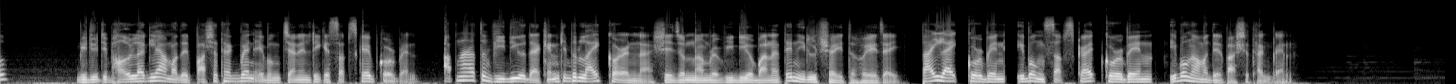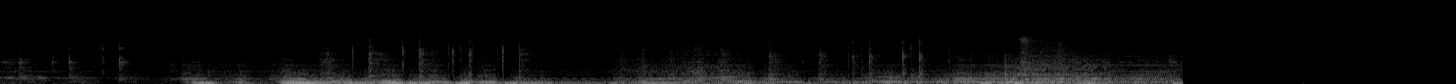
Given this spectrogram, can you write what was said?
ভিডিওটি ভালো লাগলে আমাদের পাশে থাকবেন এবং চ্যানেলটিকে সাবস্ক্রাইব করবেন। আপনারা তো ভিডিও দেখেন, কিন্তু লাইক করেন না, সেজন্য আমরা ভিডিও বানাতে নিরুৎসাহিত হয়ে যাই। তাই লাইক করবেন এবং সাবস্ক্রাইব করবেন এবং আমাদের পাশে থাকবেন।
